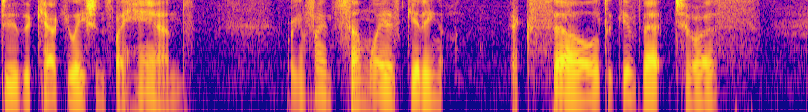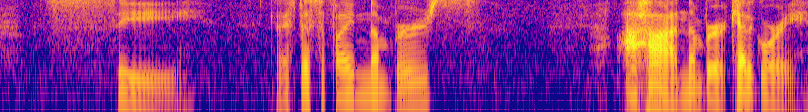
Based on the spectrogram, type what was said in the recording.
do the calculations by hand. We can find some way of getting Excel to give that to us. Let's see. Can I specify numbers? Aha, number, category,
